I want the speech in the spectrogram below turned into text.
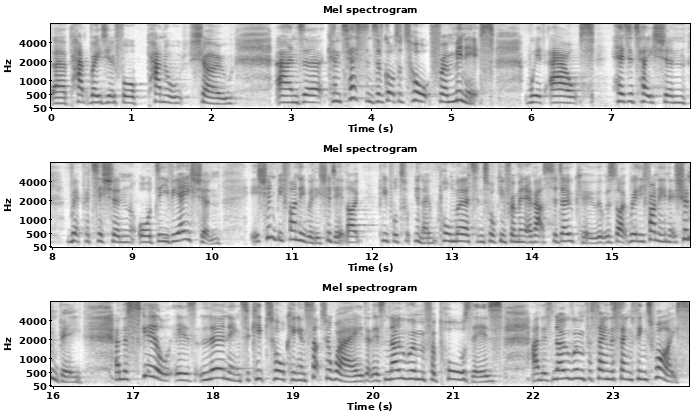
uh, Radio 4 panel show. And uh, contestants have got to talk for a minute without hesitation, repetition, or deviation it shouldn't be funny, really, should it? Like people, you know, Paul Merton talking for a minute about Sudoku. It was like really funny, and it shouldn't be. And the skill is learning to keep talking in such a way that there's no room for pauses and there's no room for saying the same thing twice.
